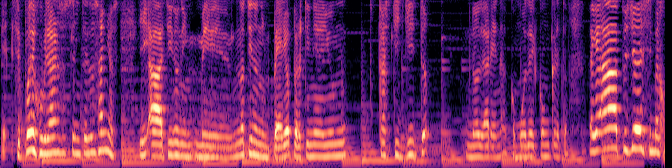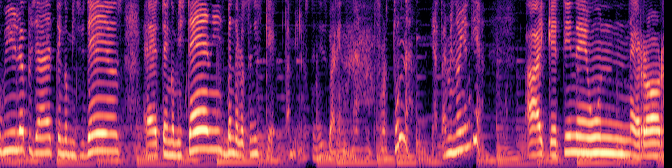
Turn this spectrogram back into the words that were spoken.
Eh, se puede jubilar a sus 32 años. Y ah, tiene un, no tiene un imperio, pero tiene ahí un castillito, no de arena, como de concreto. ah, pues yo si me jubilo, pues ya tengo mis videos, eh, tengo mis tenis, vendo los tenis, que también los tenis valen una fortuna, ya también hoy en día. Ay, que tiene un error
